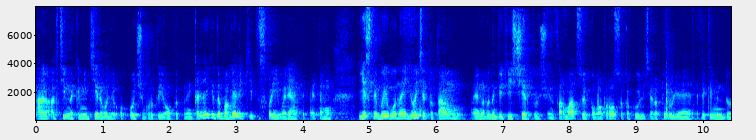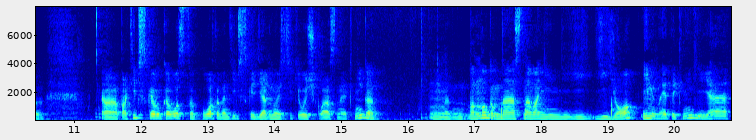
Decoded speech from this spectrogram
а, активно комментировали очень крутые опытные коллеги, добавляли какие-то свои варианты. Поэтому, если вы его найдете, то там, наверное, вы найдете исчерпывающую информацию по вопросу, какую литературу я рекомендую. Э, Практическое руководство по ортодонтической диагностике. Очень классная книга во многом на основании ее, именно этой книги, я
